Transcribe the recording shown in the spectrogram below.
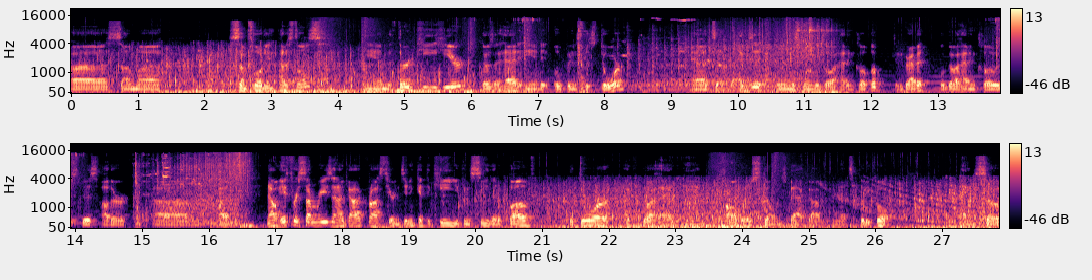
uh, some uh, some floating pedestals. And the third key here goes ahead and it opens this door. Adds uh, the exit, and then this one will go ahead and close. Oh, didn't grab it. We'll go ahead and close this other um. Now, if for some reason I got across here and didn't get the key, you can see that above the door, I can go ahead and call those stones back up, and that's pretty cool. And so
